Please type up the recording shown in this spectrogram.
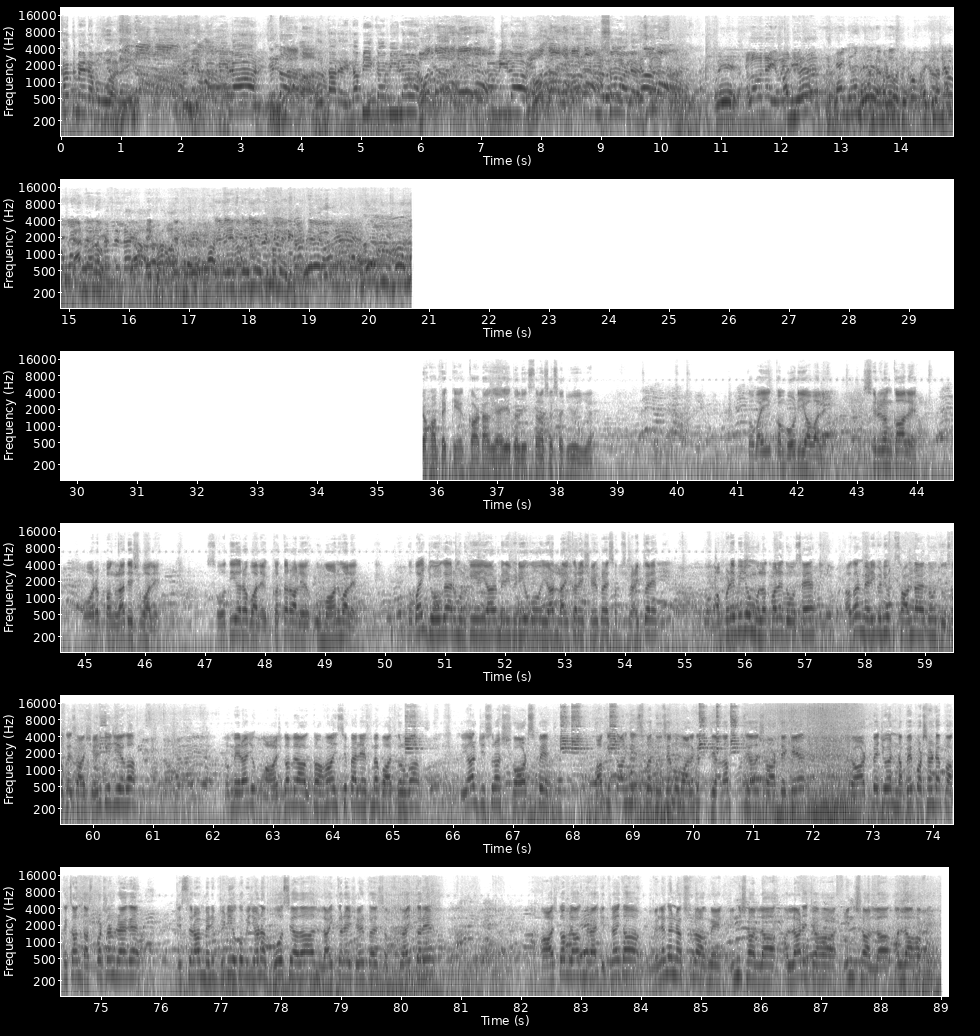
खत्म नबूवत। नबी का मिलाद। जिंदाबाद। होता रहे नबी का मिलाद। होता रहे नबी का मिलाद। होता रहे साल एक मिनट एक मिनट। यहाँ पे केक काटा गया, ये गली इस तरह से सजी हुई है। तो भाई, कंबोडिया वाले, श्रीलंका वाले और बांग्लादेश वाले, सऊदी अरब वाले, कतर वाले, ओमान वाले। तो भाई, जो गैर मुल्की है, यार मेरी वीडियो को यार लाइक करें शेयर करें सब्सक्राइब करें। तो अपने भी जो मुल्क वाले दोस्त हैं, अगर मेरी वीडियो पसंद आए तो दूसरों के साथ शेयर कीजिएगा। तो मेरा जो आज का व्याग था हाँ इससे पहले एक मैं बात करूँगा। तो यार जिस तरह शॉर्ट्स पे पाकिस्तान की नस्बत दूसरे ममालिक ने ज़्यादा, बहुत ज़्यादा शॉर्ट देखे हैं। शॉर्ट पे जो है नब्बे परसेंट है, पाकिस्तान दस परसेंट रह गए। इस तरह मेरी वीडियो को भी जो है ना बहुत ज़्यादा लाइक करें शेयर करें सब्सक्राइब करें। आज का ब्लॉग मेरा इतना ही था। मिलेंगे नेक्स्ट ब्लॉग में। इन अल्लाह ने चाहा इन अल्लाह हाफिज़।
